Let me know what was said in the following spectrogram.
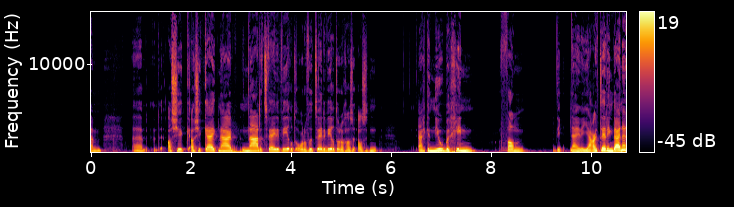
um, als, je, als je kijkt naar na de Tweede Wereldoorlog, of de Tweede Wereldoorlog als, als een, eigenlijk een nieuw begin van die, nou de jaartelling bijna,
